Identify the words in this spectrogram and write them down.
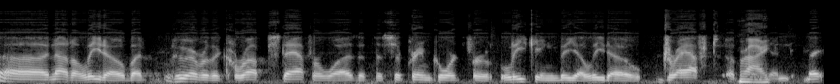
uh, not Alito, but whoever the corrupt staffer was at the Supreme Court for leaking the Alito draft opinion. Right.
